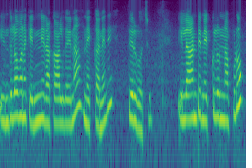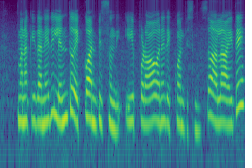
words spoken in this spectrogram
ఇందులో మనకి ఎన్ని రకాలుగా అయినా నెక్ అనేది తిరగచ్చు. ఇలాంటి నెక్కులు ఉన్నప్పుడు మనకి ఇది అనేది లెంత్ ఎక్కువ అనిపిస్తుంది. ఈ పొడవు అనేది ఎక్కువ అనిపిస్తుంది. సో అలా అయితే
